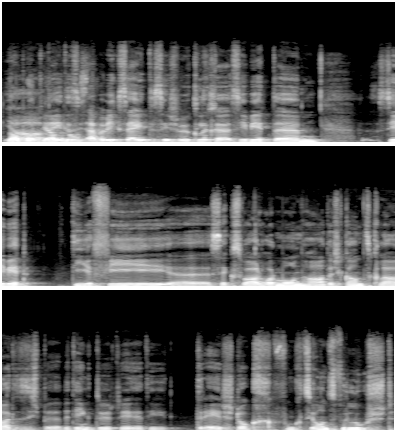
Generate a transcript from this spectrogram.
Labordiagnostik? aber wie gesagt, das ist wirklich, äh, sie wird, ähm, sie wird tiefe äh, Sexualhormone haben, das ist ganz klar, das ist bedingt durch die, die, den Ehrstock-Funktionsverlust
